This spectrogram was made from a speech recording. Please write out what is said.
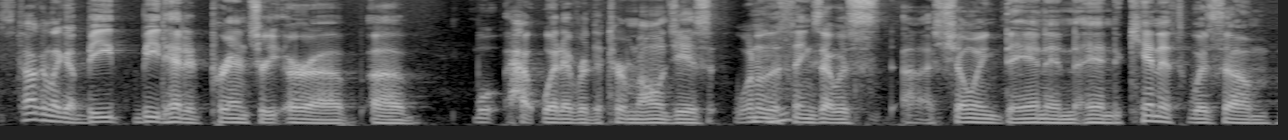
It's talking like a beat beat headed prince or or a, a whatever the terminology is. One of the things I was uh, showing Dan and and Kenneth was um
